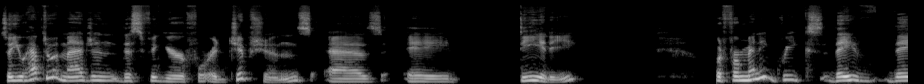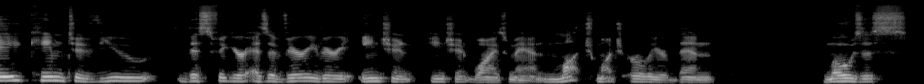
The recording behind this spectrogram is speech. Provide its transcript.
So you have to imagine this figure for Egyptians as a deity, but for many Greeks, they they came to view this figure as a very very ancient ancient wise man, much much earlier than Moses,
